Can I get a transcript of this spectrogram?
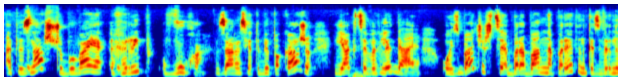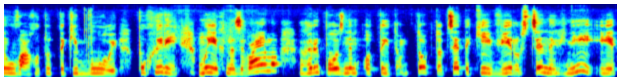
А ти знаєш, що буває грип вуха? Зараз я тобі покажу, як це виглядає. Ось бачиш, це барабанна перетинка. Зверни увагу, тут такі були пухирі. Ми їх називаємо грипозним отитом. Тобто це такий вірус, це не гній, і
